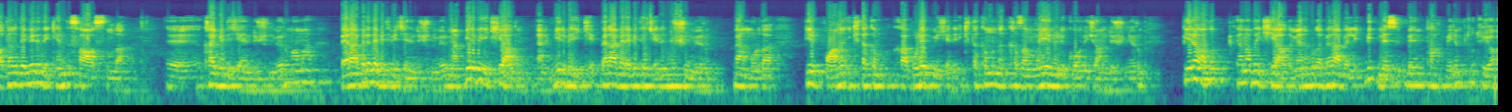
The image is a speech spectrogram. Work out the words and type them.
Adana Demir'in de kendi sahasında e, kaybedeceğini düşünmüyorum ama berabere de bitebileceğini düşünmüyorum. Yani 1 ve 2'yi aldım. Yani 1 ve 2 berabere biteceğini düşünmüyorum. Ben burada bir puanı iki takım kabul etmeyeceğini, iki takımın da kazanmaya yönelik oynayacağını düşünüyorum. Biri aldım, yana da ikiyi aldım. Yani burada beraberlik bitmesin. Benim tahminim tutuyor.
